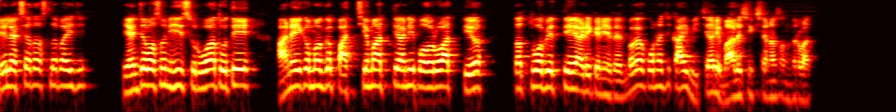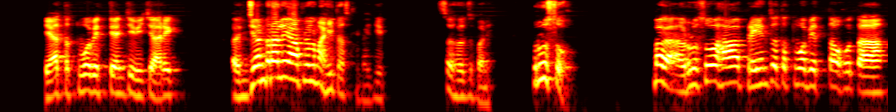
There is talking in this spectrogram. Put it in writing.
हे लक्षात असलं पाहिजे. यांच्यापासून ही सुरुवात होते. अनेक मग पाश्चिमात्य आणि पौर्वात्य तत्ववेत्ते या ठिकाणी येतात बघा कोणाचे काय विचार आहे बालशिक्षणासंदर्भात या तत्ववेत्त्यांचे विचार एक जनरली आपल्याला माहीत असले पाहिजे सहजपणे. रुसो. बघा रुसो हा फ्रेंच तत्ववेत्ता होता.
